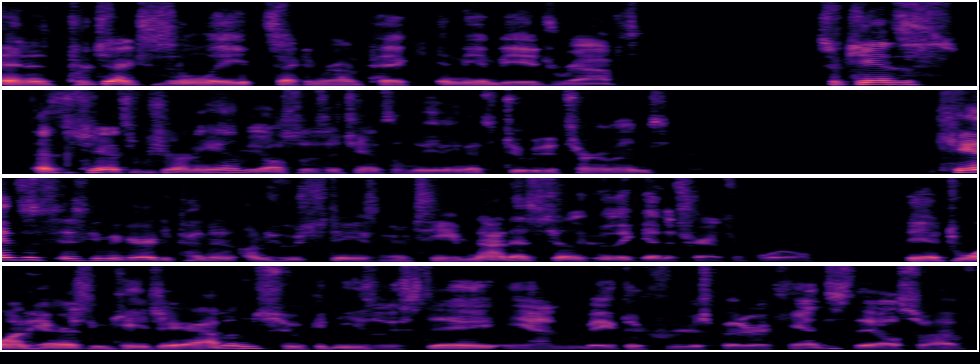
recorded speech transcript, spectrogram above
And it projects as a late second round pick in the NBA draft. So Kansas has a chance of returning him. He also has a chance of leaving. That's to be determined. Kansas is going to be very dependent on who stays in their team, not necessarily who they get in the transfer portal. They have Dajuan Harris and KJ Adams, who could easily stay and make their careers better at Kansas. They also have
